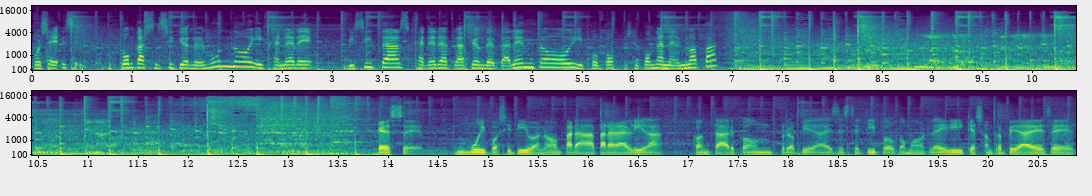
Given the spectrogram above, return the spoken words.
pues eh, ponga su sitio en el mundo y genere visitas, genere atracción de talento y pues, se ponga en el mapa. Es eh, muy positivo ¿no? para, para, la liga contar con propiedades de este tipo como Reggae, que son propiedades de,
